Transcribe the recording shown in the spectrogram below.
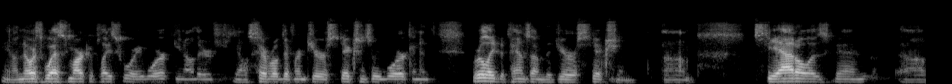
you know Northwest Marketplace where we work. You know, there's you know several different jurisdictions we work, and it really depends on the jurisdiction. Um, Seattle has been. Uh,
